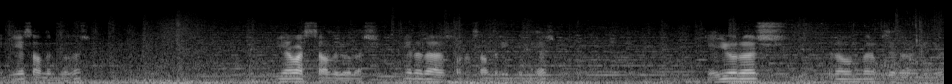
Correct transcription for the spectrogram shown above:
E, niye saldırmıyorlar? Yavaş saldırıyorlar. Ya da daha sonra saldırayım dediler. Geliyorlar. Sıra onlar bize doğru geliyor.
